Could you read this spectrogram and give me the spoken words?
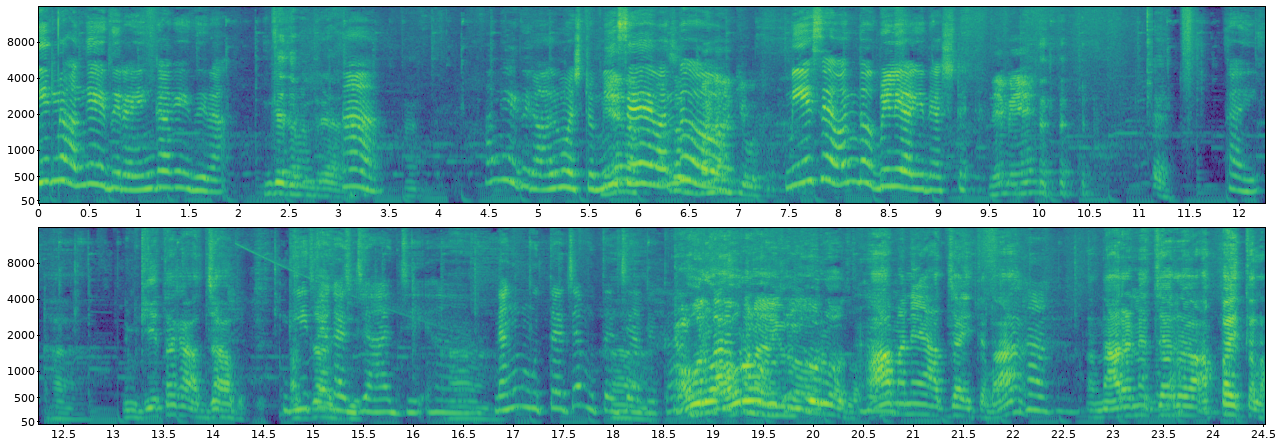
ಈಗಲೂ ಹಂಗೆ ಇದ್ದೀರಾ? ಹೆಂಗಾಗೆ ಇದ್ದೀರಾ? ಹಿಂಗೆ ಹಾ. ಹಂಗೆ ಇದ್ದೀರಾ ಆಲ್ಮೋಸ್ಟ್ ಮೀಸೆ ಒಂದು ಮೀಸೆ ಒಂದು ಬಿಳಿ ಆಗಿದೆ ಅಷ್ಟೇ. ನೇಮಿ. ತಾಯಿ. ಹಾ. ನಿಮ್ ಗೀತಾಗ ಅಜ್ಜ ಅದು ಗೀತಾಗ ಅಜ್ಜ. ಅಜ್ಜಿ ಹಾ. ನಂಗ್ ಮುತ್ತಜ್ಜ ಮುತ್ತಜ್ಜಿ ಆಗ್ಬೇಕಾ? ಅವರು ಅವರು ಇವರು. ಅದು. ಆ ಮನೆ ಅಜ್ಜ ಐತಲ್ಲ? ಹಾ ನಾರಾಯಣ ಅಜ್ಜಾರ ಅಪ್ಪ ಇತ್ತಲ್ಲ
